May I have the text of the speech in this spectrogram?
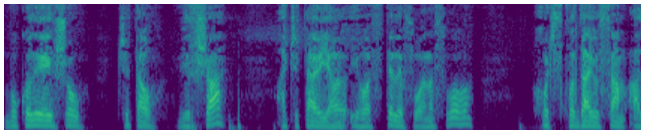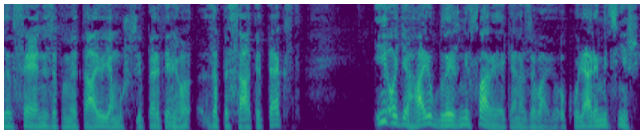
бо коли я йшов, читав вірша, а читаю я його з телефона свого, хоч складаю сам, але все я не запам'ятаю, я мушу перед тим його записати текст. І одягаю ближні фари, як я називаю, окуляри міцніші.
